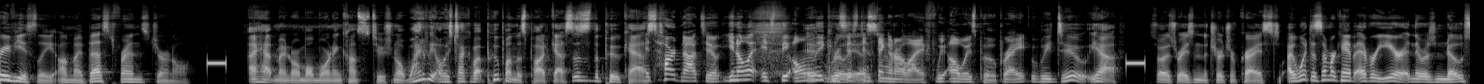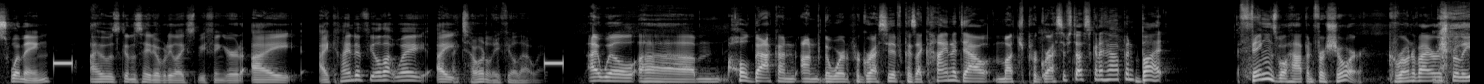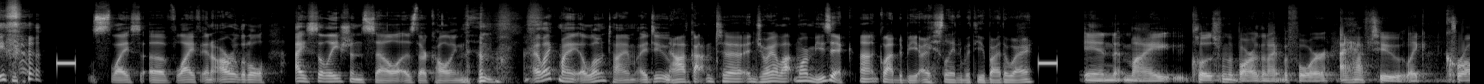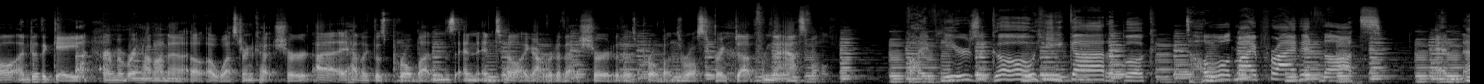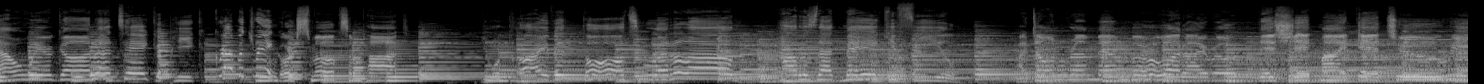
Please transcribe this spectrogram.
Previously on my best friend's journal. I had my normal morning constitutional. Why do we always talk about poop on this podcast? This is the poo cast. It's hard not to. You know what? It's the only really consistent is. thing in our life. We always poop, right? We do, yeah. So I was raised in the Church of Christ. I went to summer camp every year and there was no swimming. I was gonna say nobody likes to be fingered. I I kind of feel that way. I I totally feel that way. I will um, hold back on, on the word progressive because I kind of doubt much progressive stuff's going to happen, but things will happen for sure. Coronavirus relief. slice of life in our little isolation cell, as they're calling them. I like my alone time. I do. now I've gotten to enjoy a lot more music. Uh, glad to be isolated with you, by the way. in my clothes from the bar the night before. I have to like crawl under the gate. I remember I had on a, a, a Western cut shirt. Uh, it had like those pearl buttons, and until I got rid of that shirt, those pearl buttons were all scraped up from the asphalt. Five years ago, he got a book to hold my private thoughts. And now we're gonna take a peek, grab a drink, or smoke some pot. Your private thoughts read aloud. How does that make you feel? I don't remember what I wrote. This shit might get too real.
